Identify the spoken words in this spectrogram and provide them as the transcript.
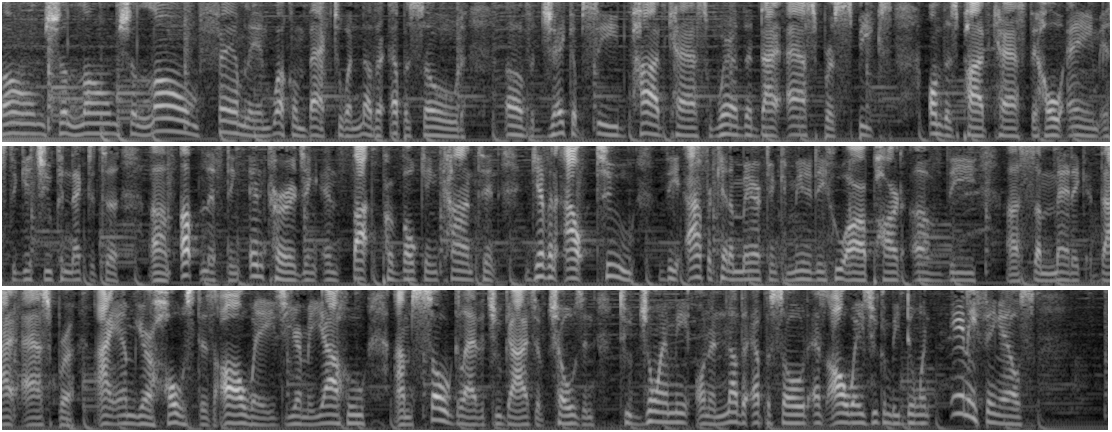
Shalom, shalom, shalom, family, and welcome back to another episode of Jacob Seed Podcast, where the diaspora speaks. On this podcast, the whole aim is to get you connected to um, uplifting, encouraging, and thought provoking content given out to the African American community who are a part of the uh, Semitic diaspora. I am your host, as always, Yirmiyahu. I'm so glad that you guys have chosen to join me on another episode. As always, you can be doing anything else,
